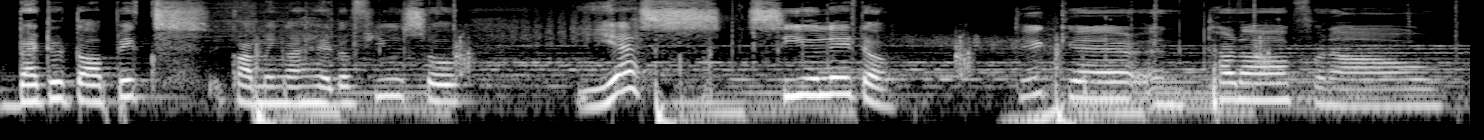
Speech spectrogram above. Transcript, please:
better topics coming ahead of you. So, yes, see you later. Take care and ta for now.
